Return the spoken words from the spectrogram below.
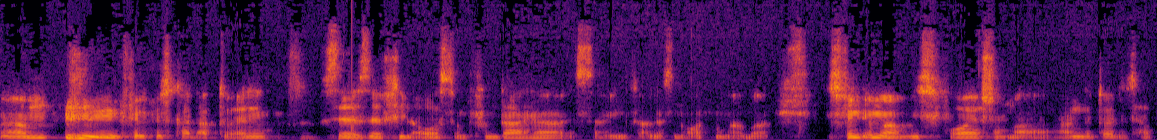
ähm, füllt mich gerade aktuell sehr, sehr viel aus und von daher ist eigentlich alles in Ordnung. Aber ich finde immer, wie ich vorher schon mal angedeutet habe,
